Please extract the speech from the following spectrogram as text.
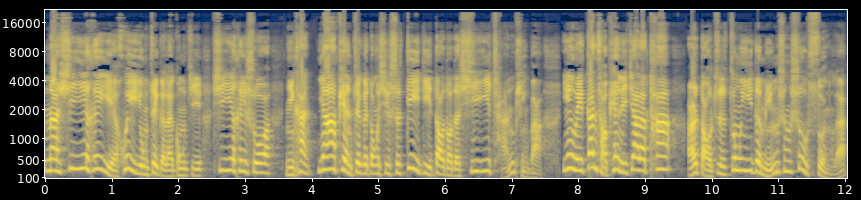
那西医黑也会用这个来攻击。西医黑说：“你看，鸦片这个东西是地地道道的西医产品吧？因为甘草片里加了它，而导致中医的名声受损了。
